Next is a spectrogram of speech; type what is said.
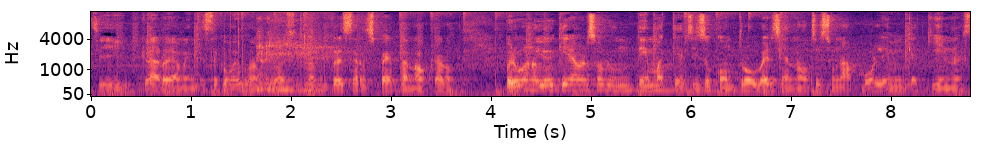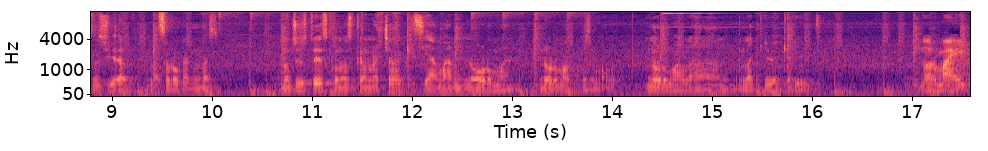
Sí, claro, obviamente este como digo amigos, las mujeres se respetan, ¿no? Claro. Pero bueno, yo quería hablar sobre un tema que se hizo controversia, ¿no? Se hizo una polémica aquí en nuestra ciudad, las Arroganas no sé si ustedes conozcan una chava que se llama Norma. Norma, ¿cómo se llama? Norma, la, la que vive aquí arriba. Norma X.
